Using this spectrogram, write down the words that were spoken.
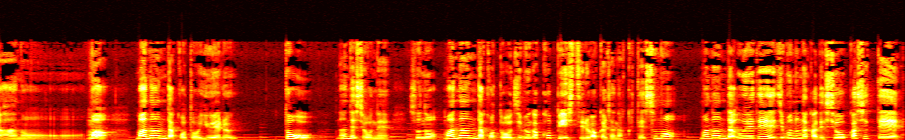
あのまあ学んだことを言えると何でしょうね。その学んだことを自分がコピーしてるわけじゃなくてその学んだ上で自分の中で消化して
